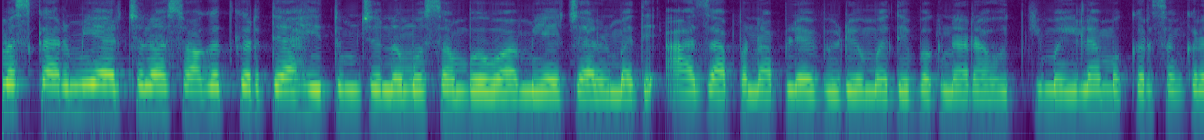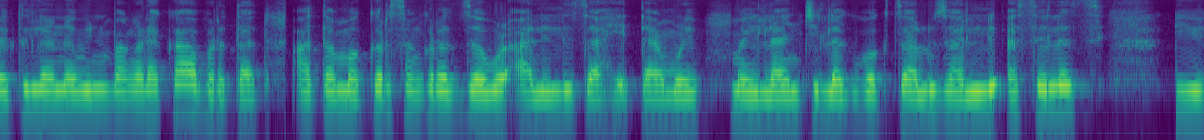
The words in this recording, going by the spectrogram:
नमस्कार मी अर्चना स्वागत करते आहे तुमचे नमो संभवामी या चॅनलमध्ये. आज आपण आपल्या व्हिडिओमध्ये बघणार आहोत की महिला मकर संक्रांतीला नवीन बांगड्या का भरतात आता मकर संक्रांत जवळ आलेलीच आहे त्यामुळे महिलांची लगबग चालू झालेली असेलच की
